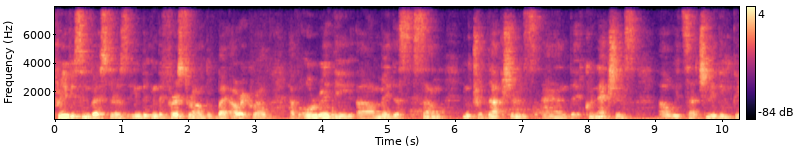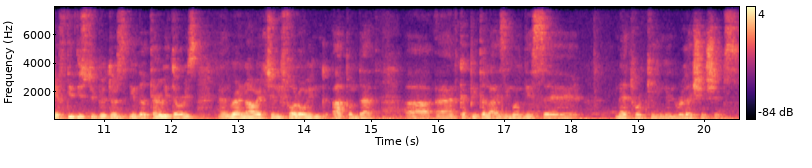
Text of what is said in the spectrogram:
previous investors in the, in the first round by OurCrowd have already uh, made us some introductions and connections uh, with such leading PFT distributors in the territories and we're now actually following up on that uh, and capitalizing on this uh, networking and relationships.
